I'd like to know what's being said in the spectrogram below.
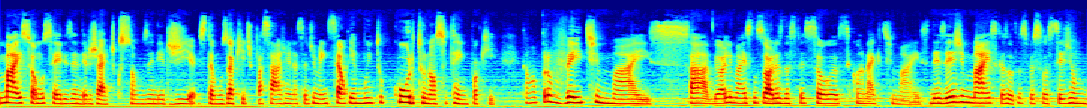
mas somos seres energéticos, somos energia. Estamos aqui de passagem nessa dimensão e é muito curto o nosso tempo aqui. Então aproveite mais, sabe? Olhe mais nos olhos das pessoas, se conecte mais, deseje mais que as outras pessoas sejam,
